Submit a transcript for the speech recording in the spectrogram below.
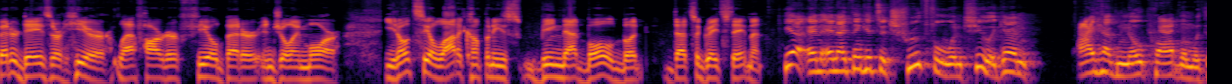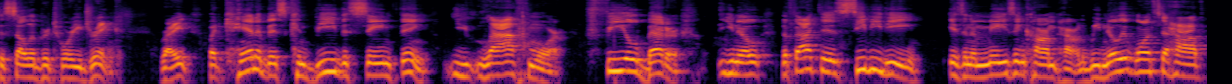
better days are here. Laugh harder, feel better, enjoy more. You don't see a lot of companies being that bold, but that's a great statement. Yeah, and, and I think it's a truthful one too. Again, I have no problem with the celebratory drink, right? But cannabis can be the same thing. You laugh more, feel better. You know, the fact is, CBD is an amazing compound. We know it wants to have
